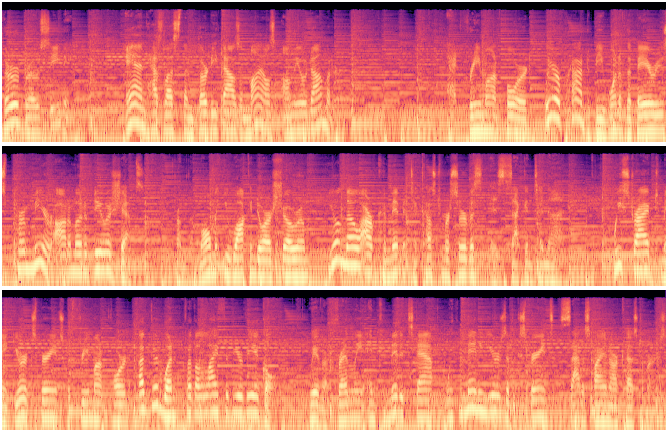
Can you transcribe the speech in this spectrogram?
third row seating, and has less than 30,000 miles on the odometer. Fremont Ford, we are proud to be one of the Bay Area's premier automotive dealerships. From the moment you walk into our showroom, you'll know our commitment to customer service is second to none. We strive to make your experience with Fremont Ford a good one for the life of your vehicle. We have a friendly and committed staff with many years of experience satisfying our customers.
